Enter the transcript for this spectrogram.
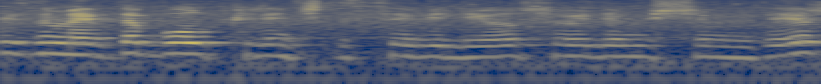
Bizim evde bol pirinçli seviliyor. Söylemişimdir.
